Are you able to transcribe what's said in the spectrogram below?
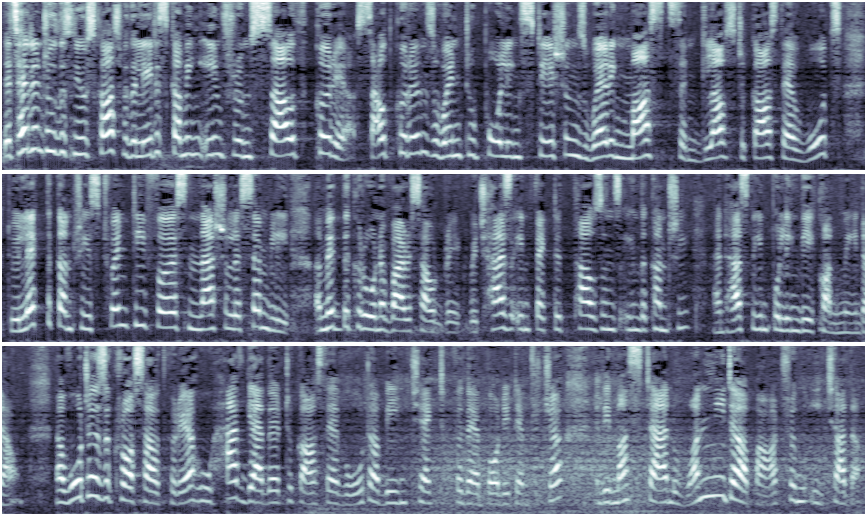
Let's head into this newscast with the latest coming in from South Korea. South Koreans went to polling stations wearing masks and gloves to cast their votes to elect the country's 21st National Assembly amid the coronavirus outbreak, which has infected thousands in the country and has been pulling the economy down. Now, voters across South Korea who have gathered to cast their vote are being checked for their body temperature and they must stand one meter apart from each other.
